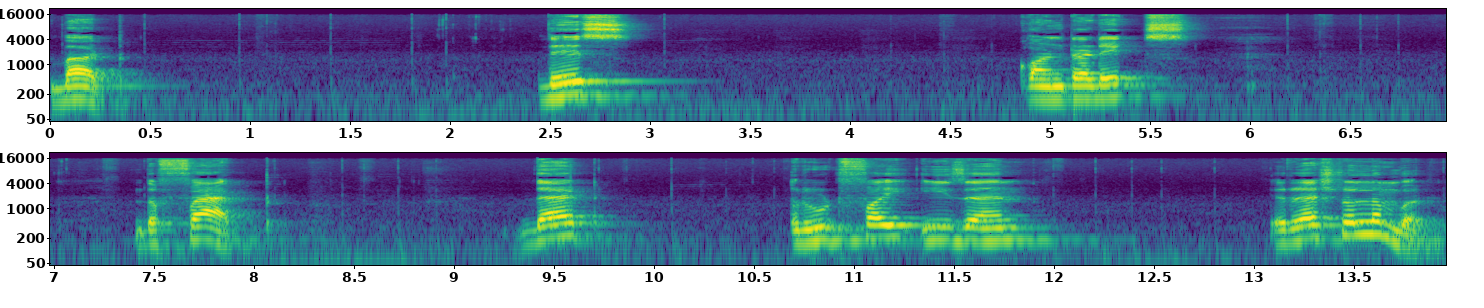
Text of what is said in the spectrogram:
But this contradicts the fact that root 5 is an irrational number.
